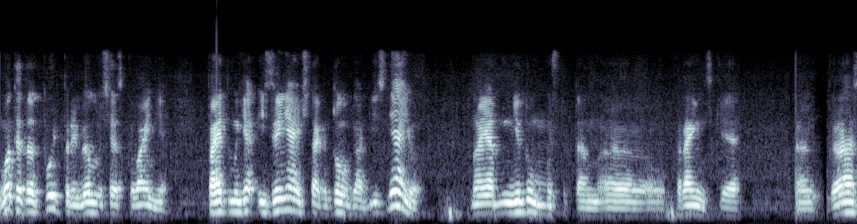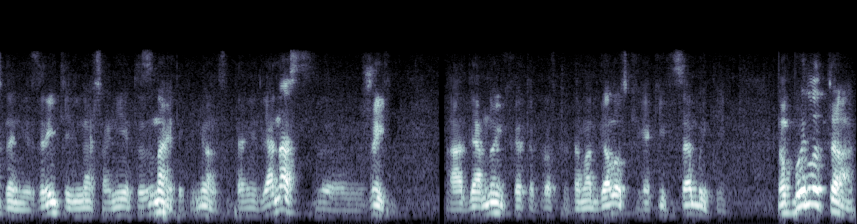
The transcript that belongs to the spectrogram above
Вот этот путь привел сейчас к войне. Поэтому я извиняюсь, так долго объясняю, но я не думаю, что там э, украинские э, граждане, зрители наши, они это знают, эти нюансы. Это не для нас э, жизнь, а для многих это просто там отголоски каких-то событий. Но было так.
